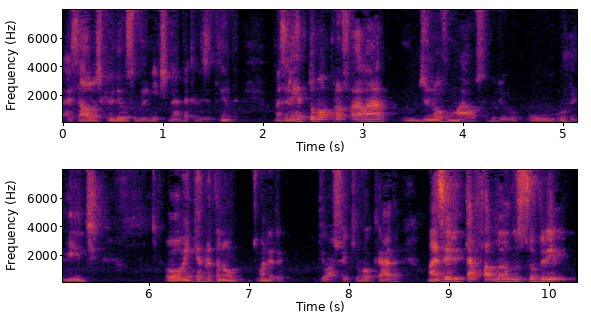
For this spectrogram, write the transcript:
as aulas que ele deu sobre o Nietzsche na década de 30, mas ele retoma para falar de novo mal sobre o, o, o Nietzsche, ou interpretando de maneira que eu acho equivocada, mas ele está falando sobre.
